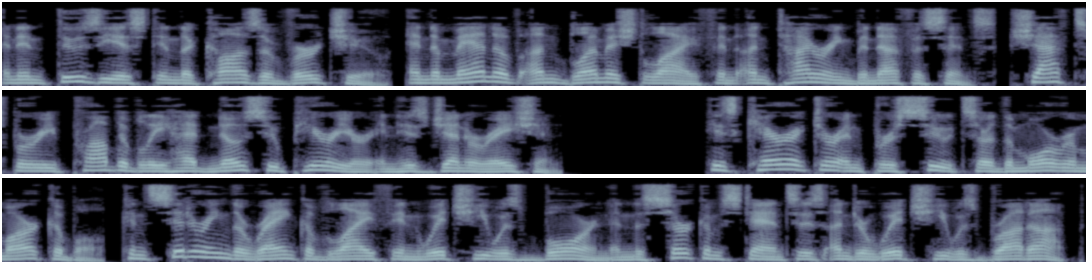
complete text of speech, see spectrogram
an enthusiast in the cause of virtue, and a man of unblemished life and untiring beneficence, Shaftesbury probably had no superior in his generation. His character and pursuits are the more remarkable, considering the rank of life in which he was born and the circumstances under which he was brought up.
